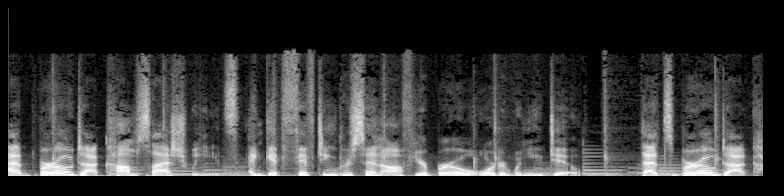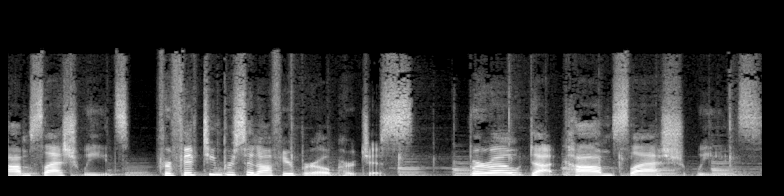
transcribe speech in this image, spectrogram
at burrow.com slash weeds and get 15% off your Burrow order when you do. That's burrow.com slash weeds for 15% off your Burrow purchase. burrow.com slash weeds.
